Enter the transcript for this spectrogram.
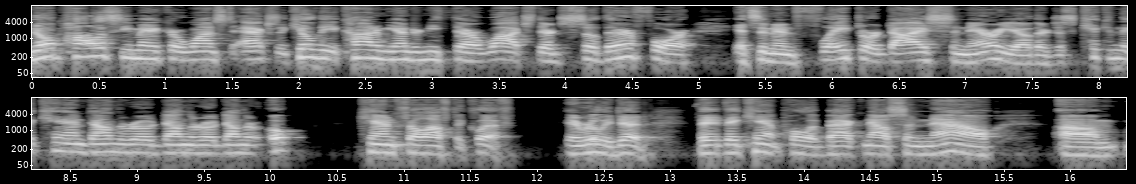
No policymaker wants to actually kill the economy underneath their watch. They're, so therefore, it's an inflate or die scenario. They're just kicking the can down the road, down the road, down the road. Oh, can fell off the cliff. It really did. They they can't pull it back now. So now um,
